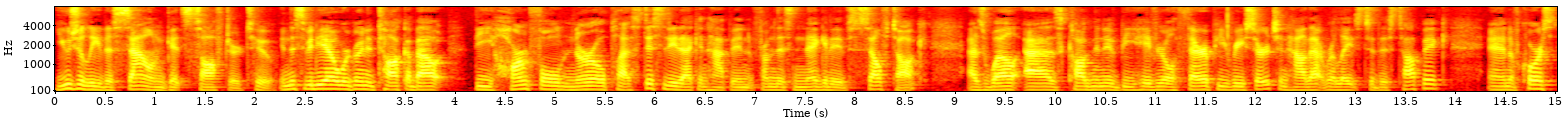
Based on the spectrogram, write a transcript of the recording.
usually the sound gets softer too. In this video, we're going to talk about the harmful neuroplasticity that can happen from this negative self-talk, as well as cognitive behavioral therapy research and how that relates to this topic. And of course,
